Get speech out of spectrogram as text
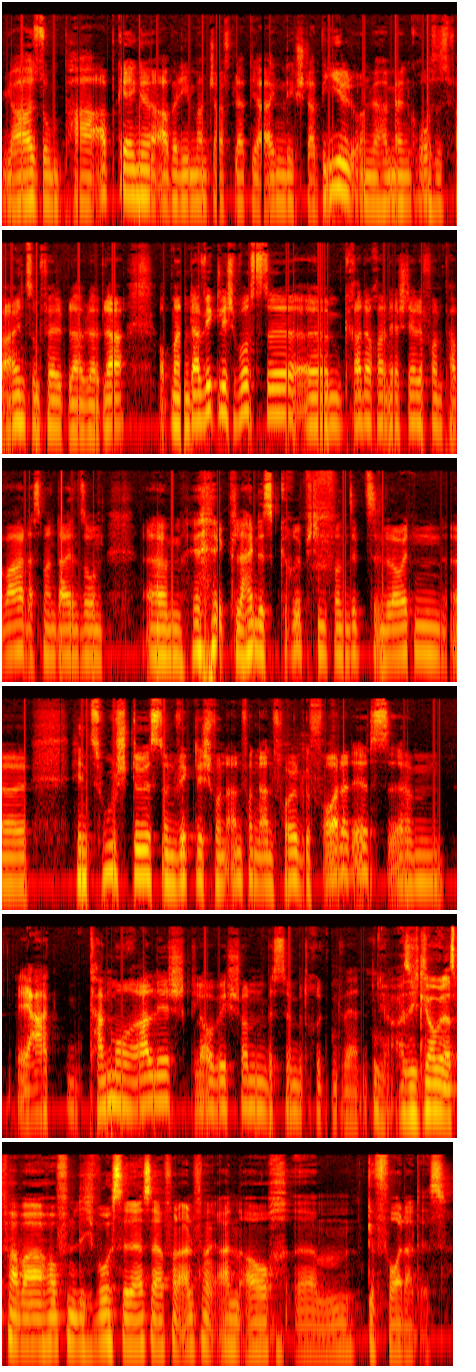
ja so ein paar Abgänge, aber die Mannschaft bleibt ja eigentlich stabil und wir haben ja ein großes Vereinsumfeld, bla bla bla. Ob man da wirklich wusste, ähm, gerade auch an der Stelle von Pavard, dass man da in so ein ähm, kleines Grüppchen von 17 Leuten äh, hinzustößt und wirklich von Anfang an voll gefordert ist, ähm, ja, kann moralisch, glaube ich, schon ein bisschen bedrückend werden. Ja, also ich glaube, dass Pavard hoffentlich wusste, dass er von Anfang an auch ähm, gefordert ist.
